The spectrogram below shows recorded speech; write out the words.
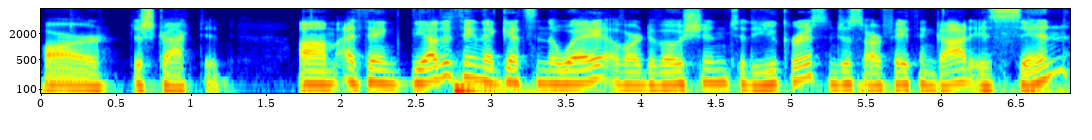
are distracted. Um, I think the other thing that gets in the way of our devotion to the Eucharist and just our faith in God is sin.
